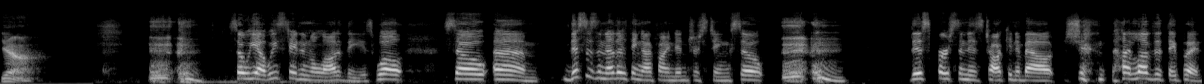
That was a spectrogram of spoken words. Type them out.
Yeah. so yeah, we stayed in a lot of these. Well, so um, this is another thing I find interesting. So this person is talking about i love that they put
